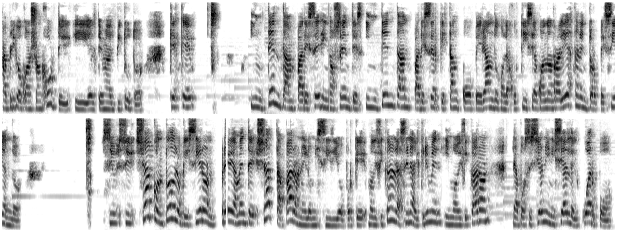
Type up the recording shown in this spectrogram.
aplico con John Hurty y el tema del pituto, que es que intentan parecer inocentes, intentan parecer que están cooperando con la justicia cuando en realidad están entorpeciendo. Si, ya con todo lo que hicieron previamente, ya taparon el homicidio porque modificaron la escena del crimen y modificaron la posición inicial del cuerpo,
